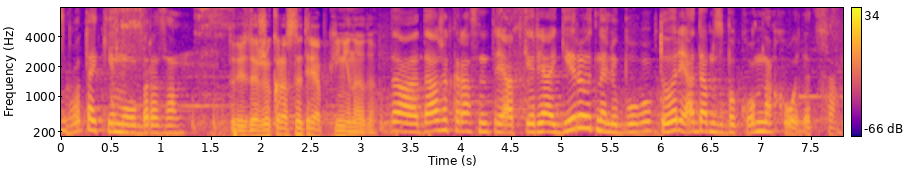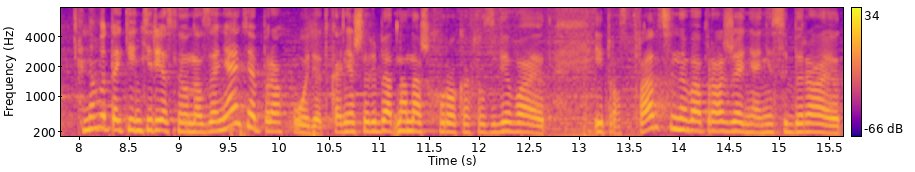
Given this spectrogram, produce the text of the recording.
Вот таким образом. То есть даже красной тряпки не надо? Да, даже красной тряпки реагируют на любого, кто рядом с быком находится. Ну, вот такие интересные у нас занятия проходят. Конечно, ребят на наших уроках развивают и пространственное воображение, они собирают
